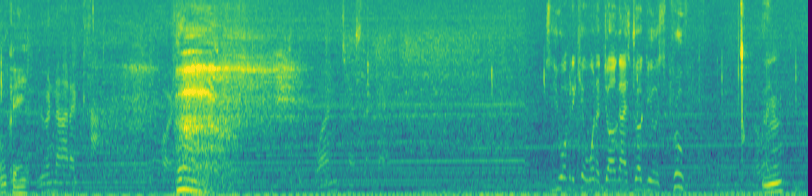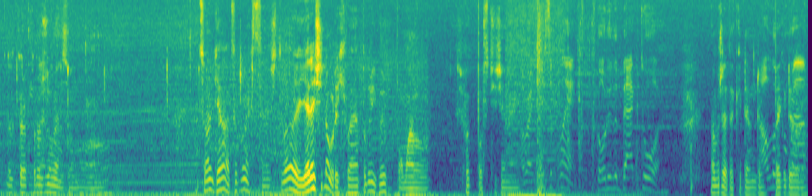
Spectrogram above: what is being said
Okay. Hm, doktor, rozumím tomu, no. A co on dělá, co po chceš? Ty vole, jedeš jednou rychle, po druhý bude pomalu. Jsi fakt postižený. All right, here's the plan. Go to the back door. Dobře, tak jdem do backdooru. around.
